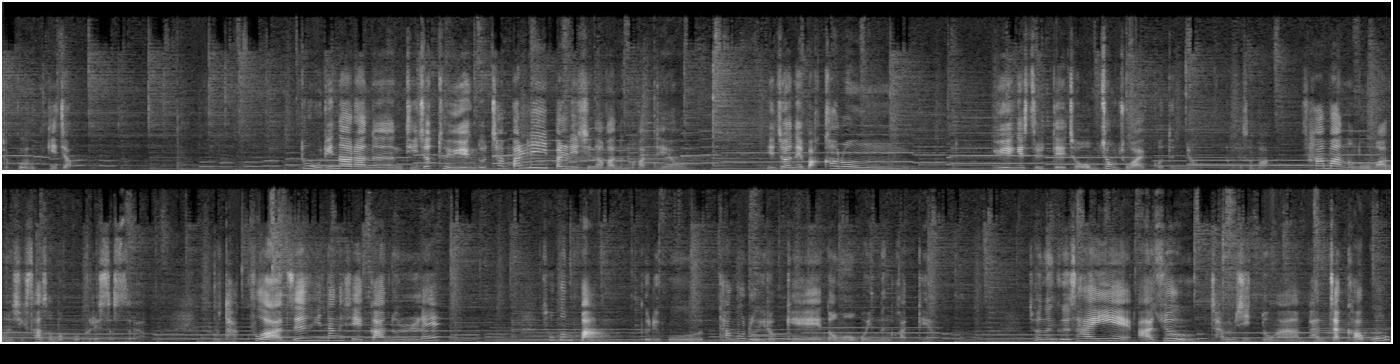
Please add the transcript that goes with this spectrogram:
조금 웃기죠? 또 우리나라는 디저트 유행도 참 빨리빨리 지나가는 것 같아요. 예전에 마카롱 유행했을 때 저 엄청 좋아했거든요. 그래서 막 4만원, 5만원씩 사서 먹고 그랬었어요. 그리고 다쿠아즈, 휘낭시에 까눌레, 소금빵 그리고 탕으로 이렇게 넘어오고 있는 것 같아요. 저는 그 사이에 아주 잠시 동안 반짝하고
